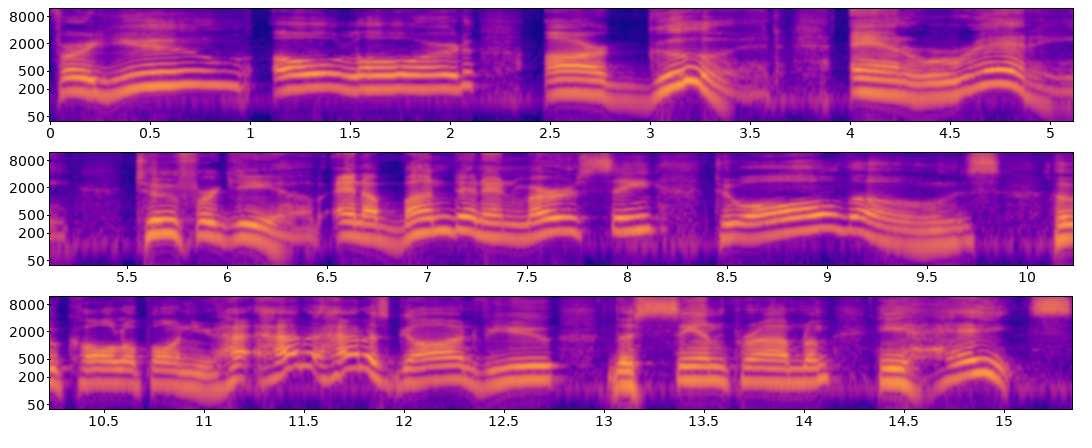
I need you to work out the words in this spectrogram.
For you, O Lord, are good and ready to forgive, and abundant in mercy to all those who call upon you. How, how, how, does God view the sin problem? He hates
